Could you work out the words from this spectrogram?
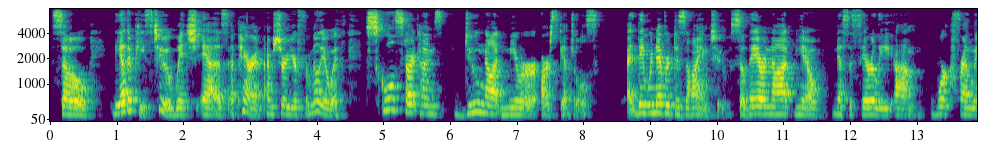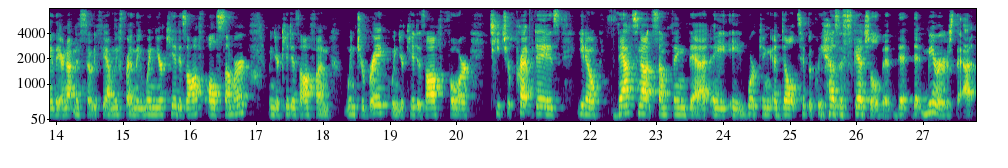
So the other piece too, which as a parent, I'm sure you're familiar with, school start times do not mirror our schedules they were never designed to. So they are not, you know, necessarily um, work friendly. They are not necessarily family friendly. When your kid is off all summer, when your kid is off on winter break, when your kid is off for teacher prep days, you know, that's not something that a, a working adult typically has a schedule that, that that mirrors that.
